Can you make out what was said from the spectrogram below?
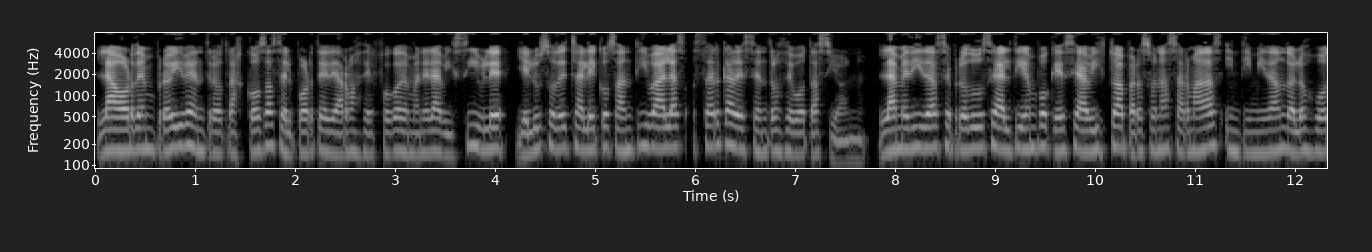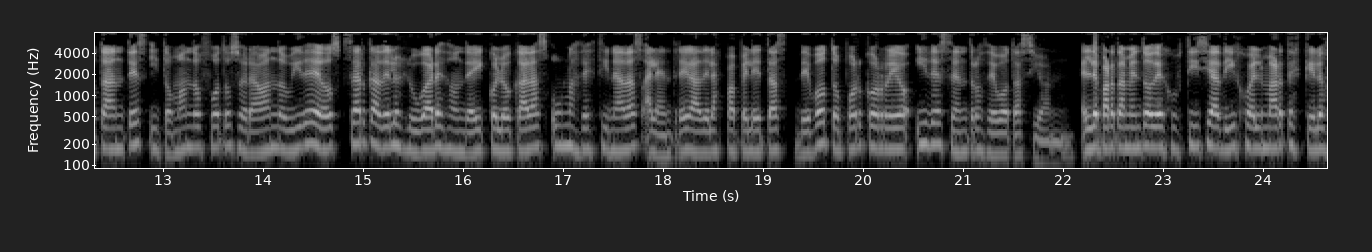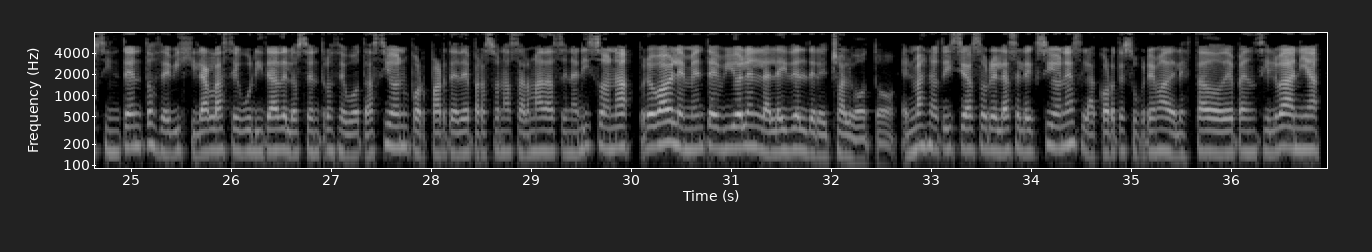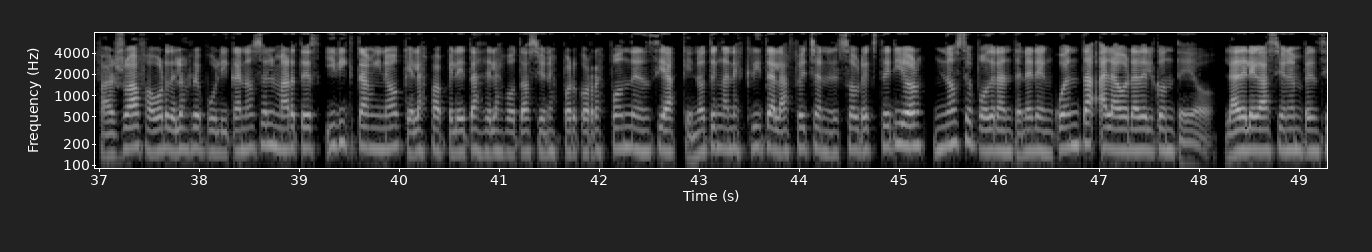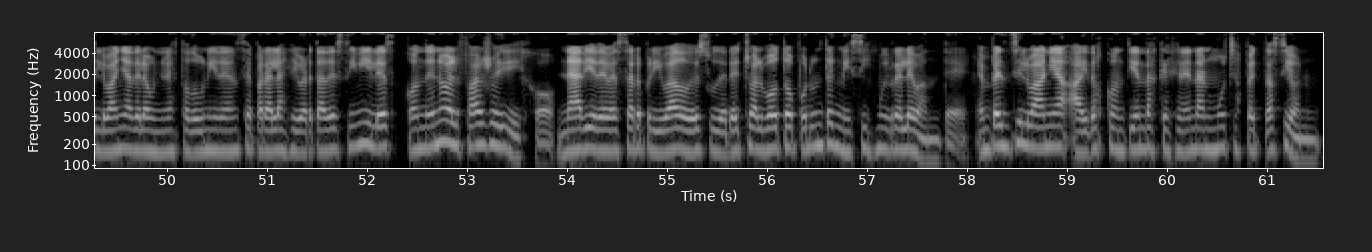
La orden prohíbe, entre otras cosas, el porte de armas de fuego de manera visible y el uso de chalecos antibalas cerca de centros de votación. La medida se produce al tiempo que se ha visto a personas armadas intimidando a los votantes y tomando fotos o grabando videos cerca de los lugares donde hay colocadas urnas destinadas a la entrega de las papeletas de voto por correo y de centros de votación. El Departamento de Justicia dijo el martes que los intentos de vigilar la seguridad de los centros de votación por parte de personas armadas en Arizona probablemente violen la ley del derecho al voto. En más noticias sobre las elecciones, la Corte Suprema del Estado de Pensilvania falló a favor de los republicanos el martes y dictaminó que las papeletas de las votaciones por correspondencia que no tengan escrita la fecha en el sobre exterior no se podrán tener en cuenta a la hora del conteo. La delegación en Pensilvania de la Unión Estadounidense para las Libertades Civiles condenó el fallo y dijo, nadie debe ser privado de su derecho al voto por un tecnicismo irrelevante. En Pensilvania hay dos contiendas que generan mucha expectación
